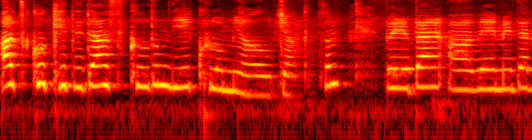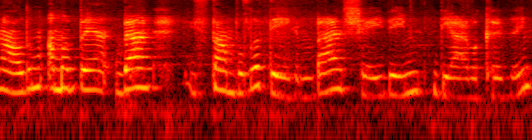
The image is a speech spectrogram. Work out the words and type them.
Artık o kediden sıkıldım diye kromi alacaktım. Böyle ben AVM'den aldım ama ben, ben İstanbul'da değilim. Ben şeydeyim, Diyarbakır'dayım.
